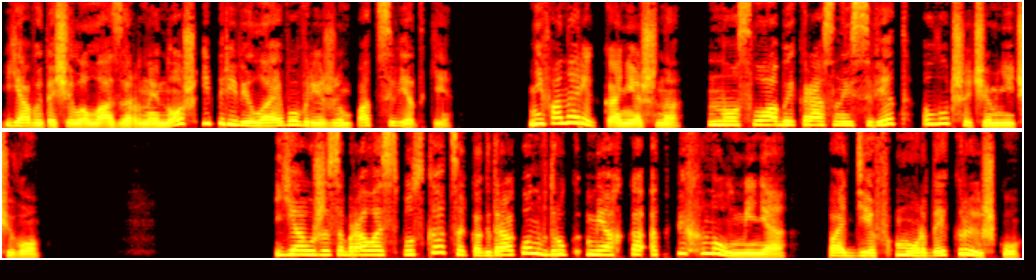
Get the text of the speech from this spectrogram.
я вытащила лазерный нож и перевела его в режим подсветки. Не фонарик, конечно, но слабый красный свет лучше, чем ничего. Я уже собралась спускаться, как дракон вдруг мягко отпихнул меня, поддев мордой крышку,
